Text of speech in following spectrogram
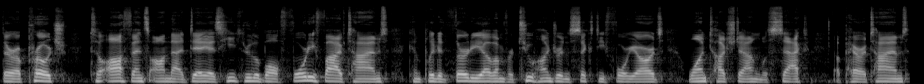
their approach to offense on that day as he threw the ball 45 times, completed 30 of them for 264 yards, one touchdown, was sacked a pair of times.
